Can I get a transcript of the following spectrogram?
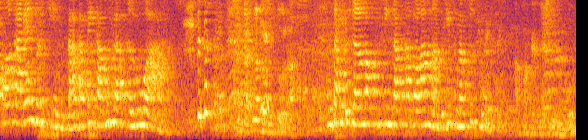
Oh kalian bercinta tapi kamu nggak keluar. Singkatnya begitulah. Entah itu dalam waktu singkat atau lama, begitu maksudmu? Apakah itu selingkuh?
